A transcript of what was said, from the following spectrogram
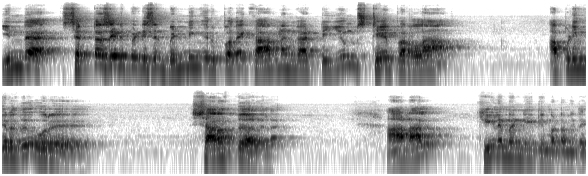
இந்த செட்டசைடு பெட்டிஷன் பெண்டிங் இருப்பதை காரணம் காட்டியும் ஸ்டே பெறலாம் அப்படிங்கிறது ஒரு ஷரத்து அதில். ஆனால் கீழமன் நீதிமன்றம் இதை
